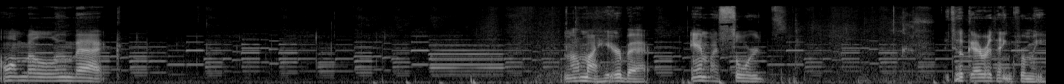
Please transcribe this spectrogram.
I want my balloon back. I want my hair back. And my swords. They took everything from me.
